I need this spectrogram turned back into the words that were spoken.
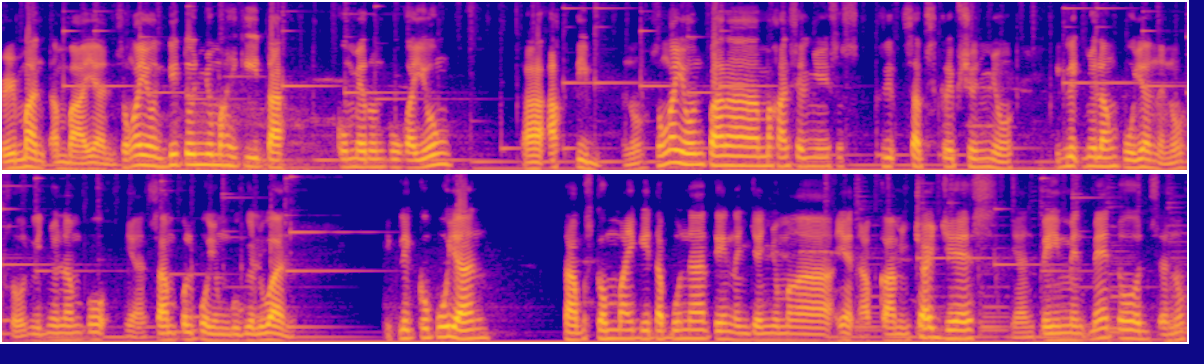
per month ang bayan. So, ngayon, dito nyo makikita kung meron po kayong ah, active. Ano? So, ngayon, para makancel nyo yung subscription nyo, i-click nyo lang po yan, ano? So, click nyo lang po. Yan, sample po yung Google One. I-click ko po yan. Tapos, kung makikita po natin, nandyan yung mga, yan, upcoming charges, yan, payment methods, ano?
